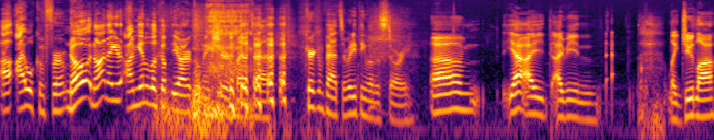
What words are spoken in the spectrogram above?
Uh, I will confirm. No, not negative. I'm gonna look up the article, make sure. But uh, Kirk and Patzer, what do you think about the story? Um, yeah, I I mean, like Jude Law,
